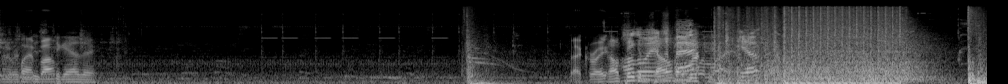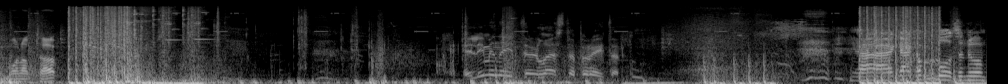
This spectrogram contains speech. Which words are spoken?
We're Work bomb. together. Back right. Don't All the way in the back. Yep. One up top. Eliminate their last operator. Yeah, I got a couple bullets into him.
